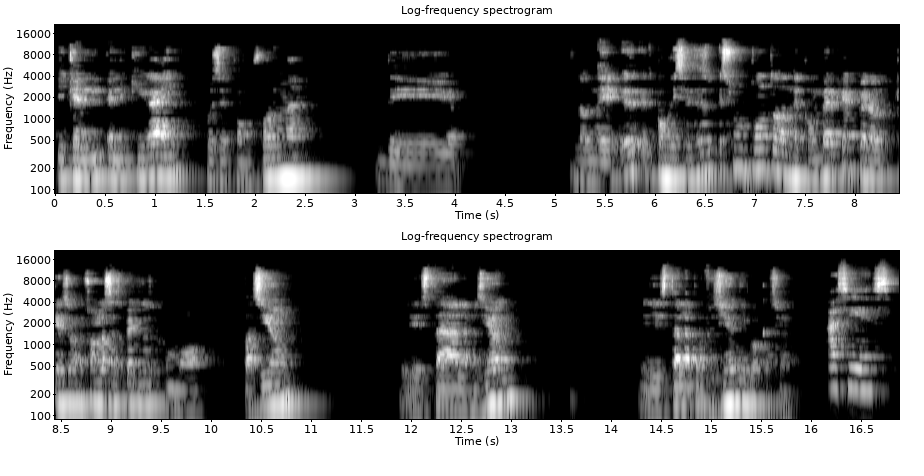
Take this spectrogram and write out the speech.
y que el, el Ikigai pues se conforma de donde, eh, eh, como dices, es, un punto donde converge, pero que son, son los aspectos como pasión, está la misión, está la profesión y vocación. Así es.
